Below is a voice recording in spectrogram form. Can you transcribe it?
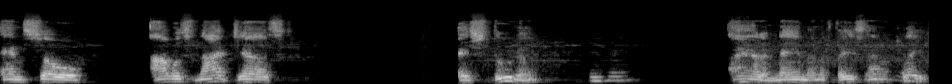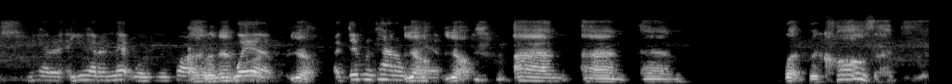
And so I was not just a student, Mhm. I had a name and a face and a place. You had a you had a network. You're I part had a of a network. web, Yeah, a different kind of yeah, web. yeah. And and and but because I did,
